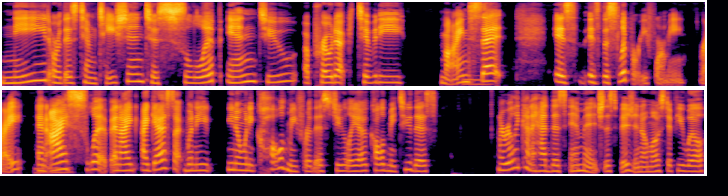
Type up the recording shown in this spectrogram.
need or this temptation to slip into a productivity mm. mindset is is the slippery for me right and i Mhm. slip and i i guess when he you know when he called me for this julia called me to this I really kind of had this image, this vision almost, if you will,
